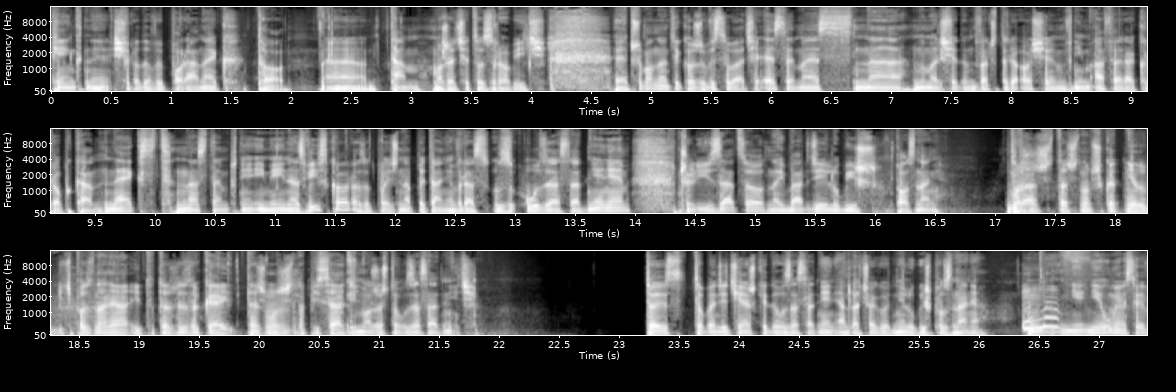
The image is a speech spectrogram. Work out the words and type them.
piękny środowy poranek, to tam możecie to zrobić. Przypomnę tylko, że wysyłacie SMS na numer 7248, w nim afera.next, następnie imię i nazwisko oraz odpowiedź na pytanie wraz z uzasadnieniem, czyli za co najbardziej lubisz Poznań. Możesz też na przykład nie lubić Poznania i to też jest okej, też możesz napisać. I możesz to uzasadnić. To, jest, to będzie ciężkie do uzasadnienia, dlaczego nie lubisz Poznania. Nie, nie, umiem sobie,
